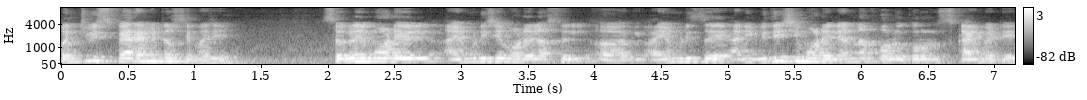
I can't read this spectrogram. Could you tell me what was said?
पंचवीस पॅरामीटर्स आहे माझे. सगळे मॉडेल आय एम डीचे मॉडेल असेल आय एम डीचे आणि विदेशी मॉडेल यांना फॉलो करून स्कायमेट आहे.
